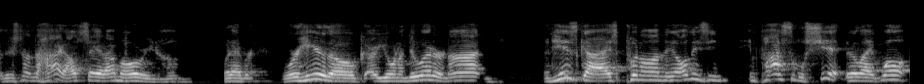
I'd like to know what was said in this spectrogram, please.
there's nothing to hide. I'll say it. I'm over, you know, whatever. We're here though. Are you want to do it or not? And his guys put on the, all these in, impossible shit. They're like, well,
